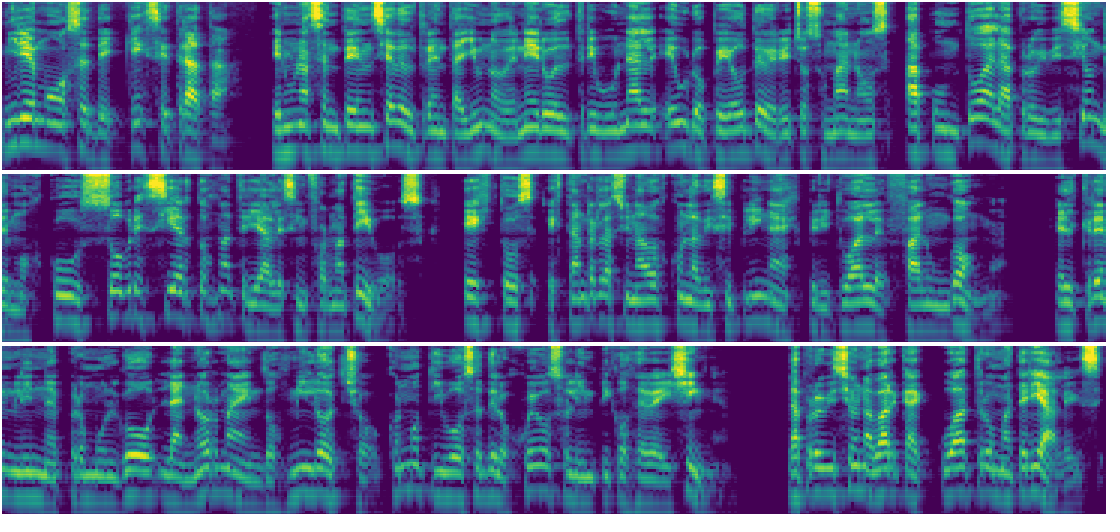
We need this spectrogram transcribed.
Miremos de qué se trata. En una sentencia del 31 de enero, el Tribunal Europeo de Derechos Humanos apuntó a la prohibición de Moscú sobre ciertos materiales informativos. Estos están relacionados con la disciplina espiritual Falun Gong. El Kremlin promulgó la norma en 2008 con motivos de los Juegos Olímpicos de Beijing. La prohibición abarca cuatro materiales,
